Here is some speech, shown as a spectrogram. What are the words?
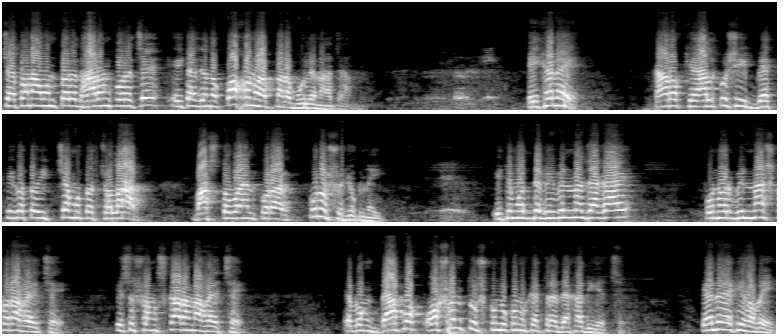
চেতনা অন্তরে ধারণ করেছে, এটা যেন কখনো আপনারা ভুলে না যান। এখানে কারও খেয়াল খুশি ব্যক্তিগত ইচ্ছা মতো চলার, বাস্তবায়ন করার কোনো সুযোগ নেই। ইতিমধ্যে বিভিন্ন জায়গায় পুনর্বিন্যাস করা হয়েছে। কিছু সংস্কার আনা হয়েছে এবং ব্যাপক অসন্তোষ কোনো কোনো ক্ষেত্রে দেখা দিয়েছে। কেন এটি হবে?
